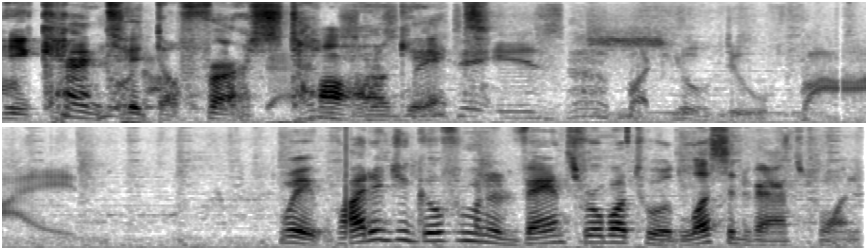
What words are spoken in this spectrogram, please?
He can't hit the first target. But you'll do fine. Wait, why did you go from an advanced robot to a less advanced one?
